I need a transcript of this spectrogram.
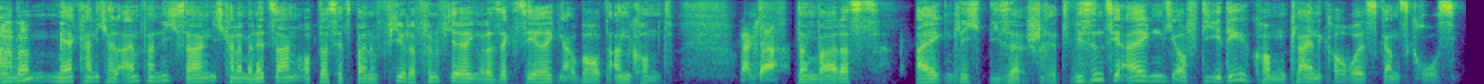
aber mehr kann ich halt einfach nicht sagen. Ich kann aber nicht sagen, ob das jetzt bei einem vier- oder fünfjährigen oder sechsjährigen überhaupt ankommt. Na klar. Dann war das eigentlich dieser Schritt. Wie sind Sie eigentlich auf die Idee gekommen, kleine Cowboys ganz groß?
